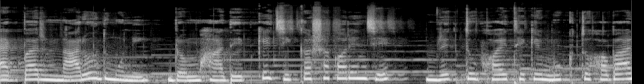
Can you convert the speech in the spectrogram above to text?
একবার নারদ মুনি ব্রহ্মাদেবকে জিজ্ঞাসা করেন যে, মৃত্যু ভয় থেকে মুক্ত হবার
